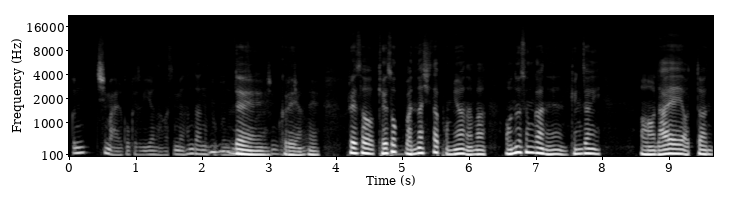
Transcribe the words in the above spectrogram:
끊지 말고 계속 이어나갔으면 한다는 부분을 네 말씀하신 거죠. 그래요. 네 그래서 계속 네. 만나시다 보면 아마 어느 순간은 굉장히 어, 나의 어떤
